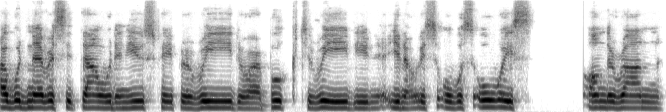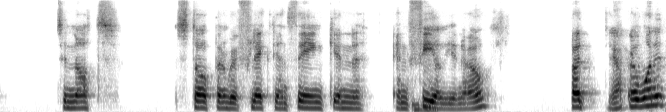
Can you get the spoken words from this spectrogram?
I would never sit down with a newspaper, read, or a book to read. You, you know, it's always always on the run to not stop and reflect and think and and mm-hmm. feel. You know, but yeah. I want to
